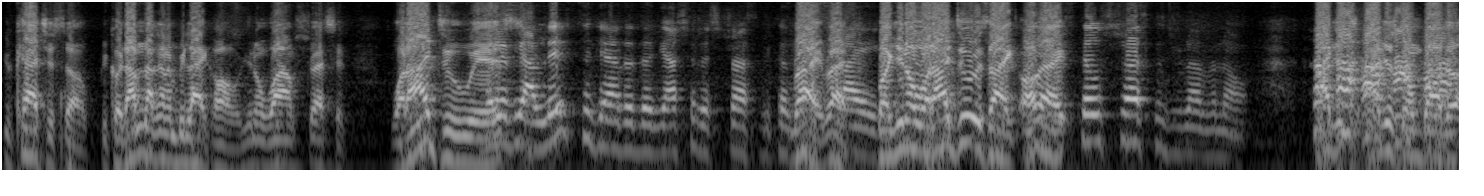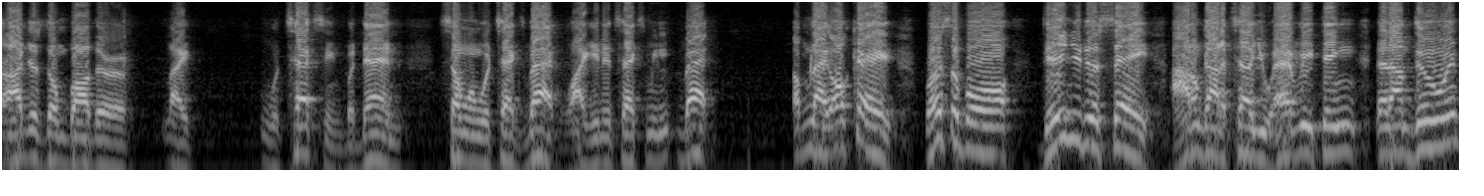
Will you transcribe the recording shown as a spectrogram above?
you, catch yourself because I'm not gonna be like, oh, you know why I'm stressing. What I do but if is y'all live together, then y'all should have stressed because right, right. Like, But you know what I do is like, all right. still stressed because you never know. I just I just don't bother. I just don't bother like with texting. But then someone would text back. Why you didn't text me back? I'm like, okay. First of all, didn't you just say I don't got to tell you everything that I'm doing?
